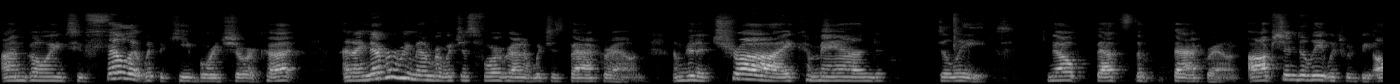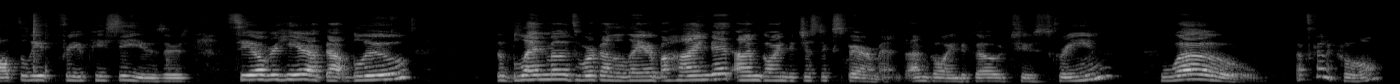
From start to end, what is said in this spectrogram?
I'm going to fill it with the keyboard shortcut. And I never remember which is foreground and which is background. I'm going to try Command Delete. Nope, that's the background. Option Delete, which would be Alt Delete for you PC users. See over here, I've got blue. The blend modes work on the layer behind it. I'm going to just experiment. I'm going to go to Screen. Whoa, that's kind of cool.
